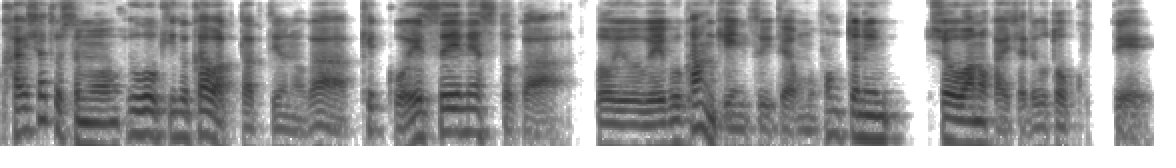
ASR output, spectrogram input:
会社としても動きが変わったっていうのが、結構 SNS とか、そういうウェブ関係についてはもう本当に昭和の会社で疎くって、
